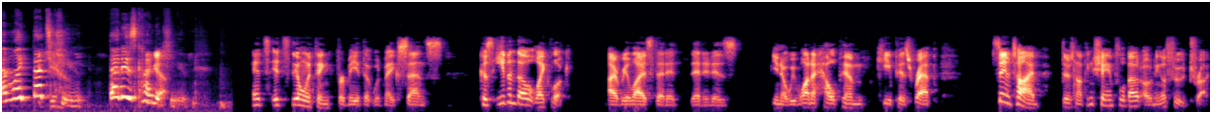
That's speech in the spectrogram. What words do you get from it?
And like that's Yeah. cute. That is kind of Yeah. cute. It's it's the only thing for me that would make sense. Because even though, like, look, I realize that it that it is, you know, we want to help him keep his rep. Same time, there's nothing shameful about owning a food truck.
